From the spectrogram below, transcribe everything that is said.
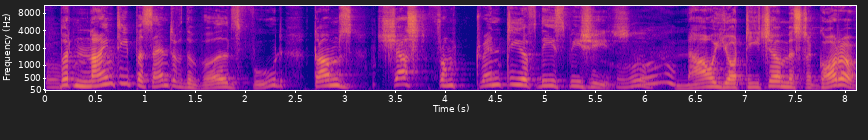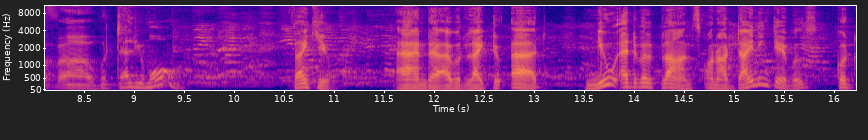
But 90% of the world's food comes just from 20 of these species. Now, your teacher, Mr. Gaurav, uh, would tell you more. Thank you. And uh, I would like to add new edible plants on our dining tables could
